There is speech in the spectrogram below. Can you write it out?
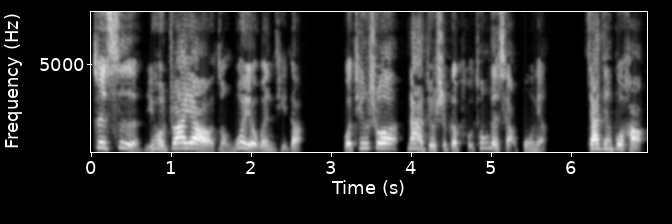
最次以后抓药总不会有问题的。我听说那就是个普通的小姑娘，家境不好。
